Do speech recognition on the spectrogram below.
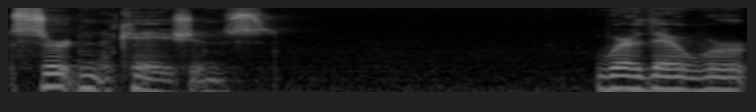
certain occasions where there were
